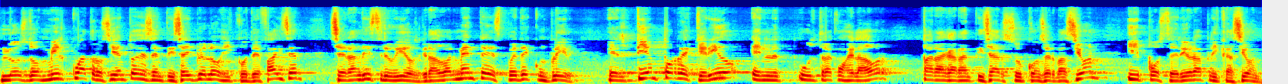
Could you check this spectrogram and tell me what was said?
los 2.466 biológicos de Pfizer serán distribuidos gradualmente después de cumplir el tiempo requerido en el ultracongelador para garantizar su conservación y posterior aplicación.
